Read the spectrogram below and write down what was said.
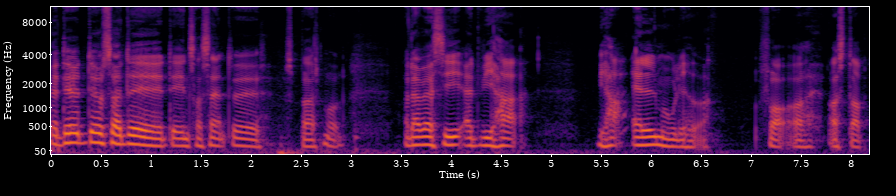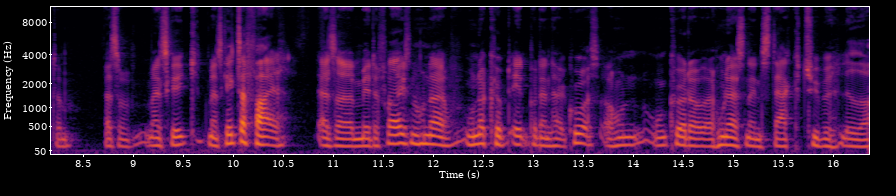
Ja, det, det er jo så det, det interessante øh, spørgsmål. Og der vil jeg sige, at vi har, vi har alle muligheder for at, at stoppe dem. Altså, man skal, ikke, man skal ikke tage fejl. Altså, Mette Frederiksen, hun har, hun har købt ind på den her kurs, og hun, hun kører derud, hun er sådan en stærk type leder.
